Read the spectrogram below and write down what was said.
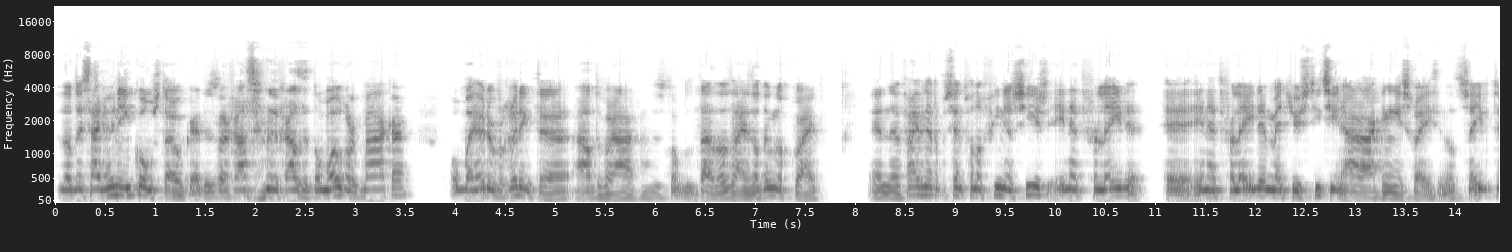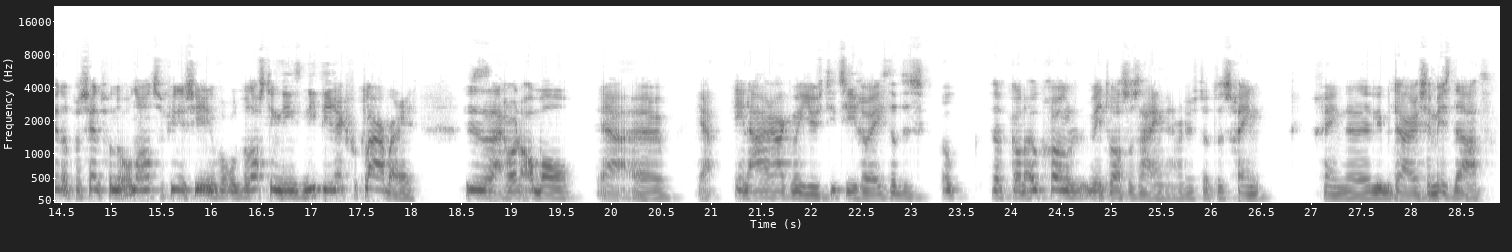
dat zijn hun inkomsten ook. Hè. Dus dan gaan ze, dan gaan ze het onmogelijk maken om bij hun de vergunning te, aan te vragen. Dus dan, dan zijn ze dat ook nog kwijt. En uh, eh, 35% van de financiers in het, verleden, uh, in het verleden met justitie in aanraking is geweest. En dat 27% van de onderhandse financiering volgens Belastingdienst niet direct verklaarbaar is. Dus dat zijn gewoon allemaal ja, uh, ja, in aanraking met justitie geweest. Dat, is ook, dat kan ook gewoon witwassen zijn. Dus dat is geen, geen libertarische misdaad.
